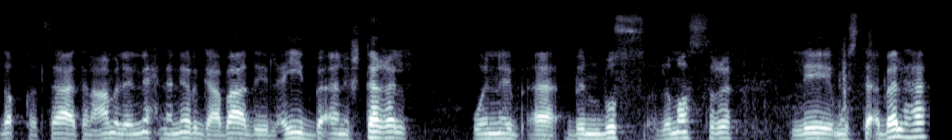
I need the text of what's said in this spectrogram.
دقت ساعة العمل إن إحنا نرجع بعد العيد بقى نشتغل. ونبقى بنبص لمصر لمستقبلها.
